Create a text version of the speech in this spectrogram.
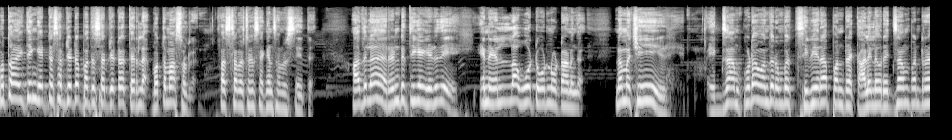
மொத்தம் ஐ திங்க் எட்டு சப்ஜெக்டோ பத்து சப்ஜெக்டோ தெரில மொத்தமாக சொல்கிறேன் ஃபஸ்ட் செமஸ்டர் செகண்ட் செமஸ்டர் சேர்த்து. அதில் ரெண்டு தீயை எழுதி என்னை எல்லாம் ஓட்டு ஓட்டுன்னு விட்டானுங்க. நம்மச்சி எக்ஸாம் கூட வந்து ரொம்ப சிவியராக பண்ணுற காலையில் ஒரு எக்ஸாம் பண்ணுற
